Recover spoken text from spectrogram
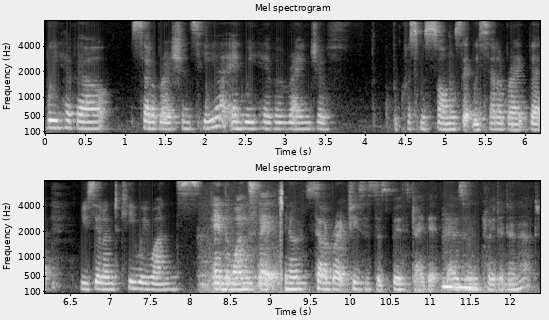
we have our celebrations here, and we have a range of the Christmas songs that we celebrate. The New Zealand Kiwi ones and the ones that you know celebrate Jesus' birthday. That those are included in it.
